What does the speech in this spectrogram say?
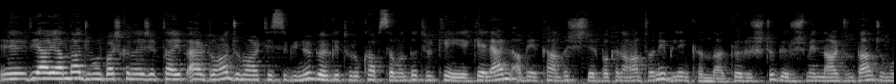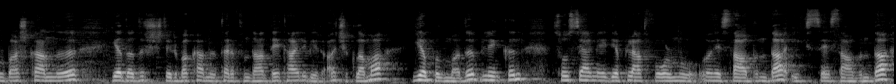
Ee, diğer yandan Cumhurbaşkanı Recep Tayyip Erdoğan cumartesi günü bölge turu kapsamında Türkiye'ye gelen Amerikan Dışişleri Bakanı Antony Blinken'la görüştü. Görüşmenin ardından Cumhurbaşkanlığı ya da Dışişleri Bakanlığı tarafından detaylı bir açıklama yapılmadı. Blinken sosyal medya platformu hesabında, X hesabında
